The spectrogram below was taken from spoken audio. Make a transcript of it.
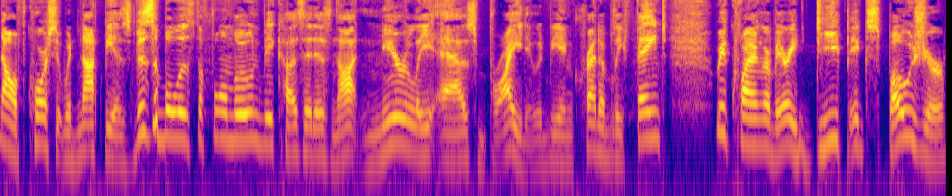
Now, of course, it would not be as visible as the full moon because it is not nearly as bright. It would be incredibly faint, requiring a very deep exposure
